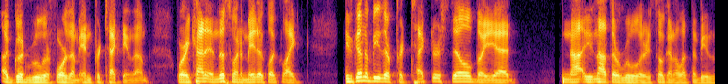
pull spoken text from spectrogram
a good ruler for them in protecting them. Where he kind of in this one, it made it look like he's going to be their protector still, but yet not he's not their ruler. He's still going to let them be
